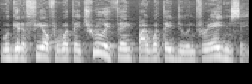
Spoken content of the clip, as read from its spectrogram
we'll get a feel for what they truly think by what they do in free agency.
